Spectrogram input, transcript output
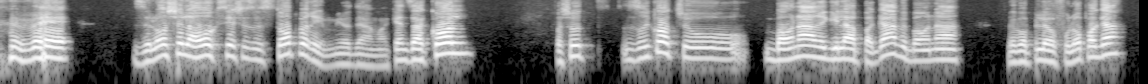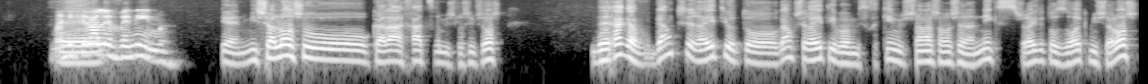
וזה לא שלהוקס יש איזה סטופרים, מי יודע מה, כן? זה הכל פשוט זריקות שהוא בעונה הרגילה פגע, ובעונה ובפלייאוף הוא לא פגע. מה נקרא אה, לבנים. כן, משלוש הוא כלה 11 מ-33. דרך אגב, גם כשראיתי אותו, גם כשראיתי במשחקים שנה שלוש של הניקס, כשראיתי אותו זורק משלוש,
